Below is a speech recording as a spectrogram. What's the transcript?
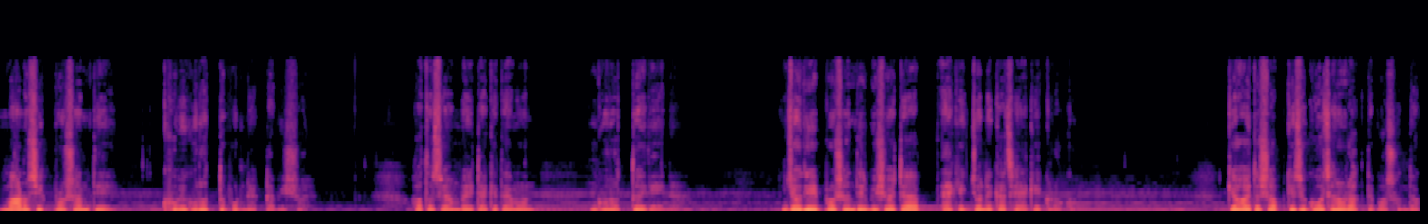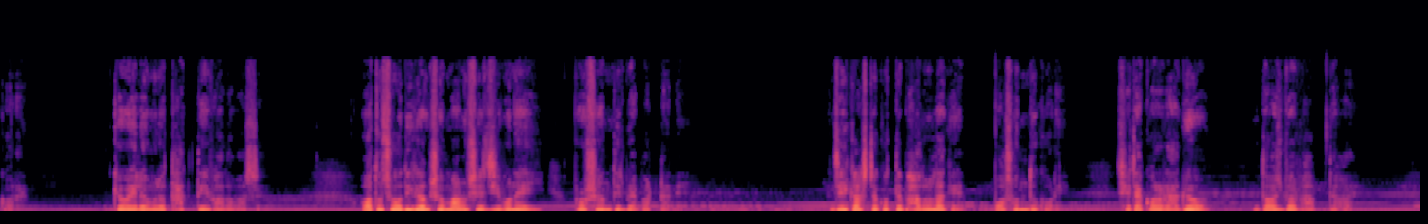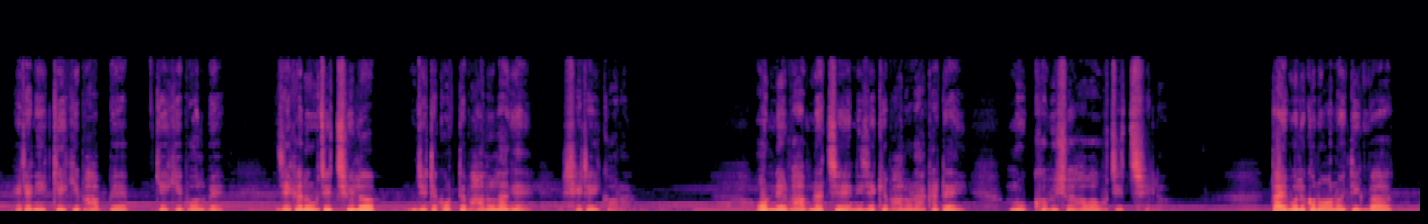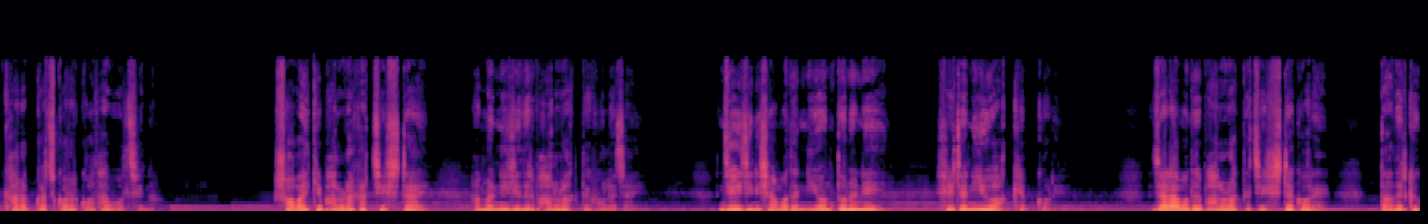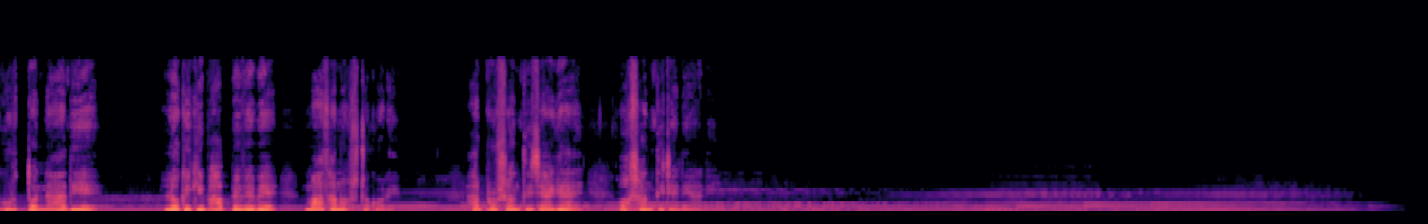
মানসিক প্রশান্তি খুবই গুরুত্বপূর্ণ একটা বিষয়। অথচ আমরা এটাকে তেমন গুরুত্বই দেই না। যদিও এই প্রশান্তির বিষয়টা এক একজনের কাছে এক এক রকম। কেউ হয়তো সব কিছু গোছানো রাখতে পছন্দ করে। কেউ এলোমেলো থাকতেই ভালোবাসে। অথচ অধিকাংশ মানুষের জীবনেই প্রশান্তির ব্যাপারটা নেই। যে কাজটা করতে ভালো লাগে, পছন্দ করি, সেটা করার আগেও দশবার ভাবতে হয়, এটা নিয়ে কে কী ভাববে কে কি বলবে? যেখানে উচিত ছিল যেটা করতে ভালো লাগে, সেটাই করা। অন্যের ভাবনার চেয়ে নিজেকে ভালো রাখাটাই মুখ্য বিষয় হওয়া উচিত ছিল। তাই বলে কোনো অনৈতিক বা খারাপ কাজ করার কথা বলছি না। সবাইকে ভালো রাখার চেষ্টায় আমরা নিজেদের ভালো রাখতে ভুলে যাই। যে জিনিস আমাদের নিয়ন্ত্রণে নেই, সেটা নিয়েও আক্ষেপ করি। যারা আমাদের ভালো রাখতে চেষ্টা করে, তাদেরকে গুরুত্ব না দিয়ে লোকে কি ভাববে ভেবে মাথা নষ্ট করে আর প্রশান্তি জায়গায় অশান্তি টেনে আনি।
